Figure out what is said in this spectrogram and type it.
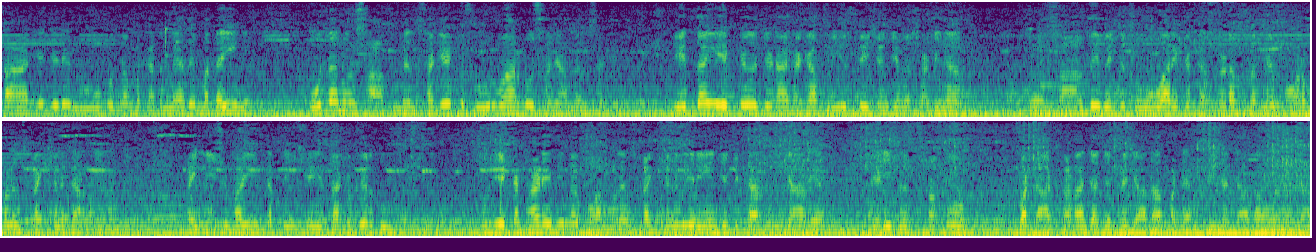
ਤਾਂ ਕਿ ਜਿਹੜੇ ਲੋਕ ਉਹਨਾਂ ਮੁਕੱਦਮਿਆਂ ਦੇ ਮਦਈ ਨੇ, ਉਹਨਾਂ ਨੂੰ ਇਨਸਾਫ ਮਿਲ ਸਕੇ, ਕਸੂਰਵਾਰ ਨੂੰ ਸਜ਼ਾ ਮਿਲ ਸਕੇ। ਇਦਾਂ ਹੀ ਇੱਕ ਜਿਹੜਾ ਹੈਗਾ ਪੁਲਿਸ ਸਟੇਸ਼ਨ ਜਿਵੇਂ ਸਾਡੀਆਂ ਸਾਲ ਦੇ ਵਿੱਚ ਦੋ ਵਾਰ ਇੱਕ ਗਸਟਡ ਅਫਸਰ ਨੇ ਫਾਰਮਲ ਇਨਸਪੈਕਸ਼ਨ ਕਰਨੀ ਹੁੰਦੀ ਪਹਿਲੀ ਛਮਾਈ 31 ਛੇ ਤੱਕ, ਫਿਰ ਦੂਸਰੀ ਸੋ ਇੱਕ ਥਾਣੇ ਦੀ ਮੈਂ ਫਾਰਮਲ ਇਨਸਪੈਕਸ਼ਨ ਵੀ ਰੇਂਜ 'ਚ ਕਰਨ ਜਾ ਰਿਹਾ, ਜਿਹੜੀ ਕੋਈ ਸਭ ਤੋਂ ਵੱਡਾ ਥਾਣਾ ਜਾਂ ਜਿੱਥੇ ਜ਼ਿਆਦਾ ਪੋਟੈਂਸੀ ਜਾਂ ਜ਼ਿਆਦਾ ਹੋਵੇਗਾ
